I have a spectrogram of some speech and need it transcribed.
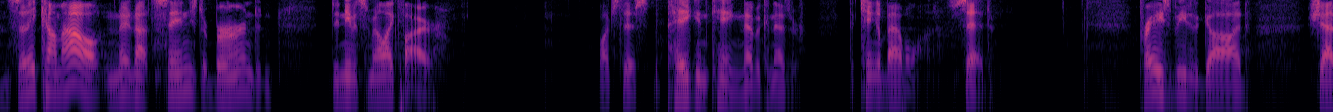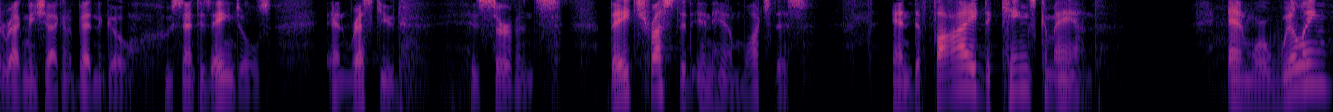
And so they come out, and they're not singed or burned and didn't even smell like fire. Watch this the pagan king, Nebuchadnezzar, the king of Babylon said, Praise be to the God, Shadrach, Meshach, and Abednego, who sent his angels and rescued his servants. They trusted in him, watch this, and defied the king's command and were willing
